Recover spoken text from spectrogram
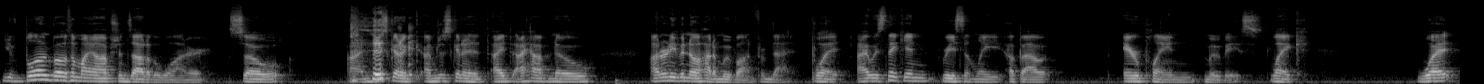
you've blown both of my options out of the water. So I'm just gonna I'm just gonna I I have no I don't even know how to move on from that. But I was thinking recently about airplane movies. Like what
